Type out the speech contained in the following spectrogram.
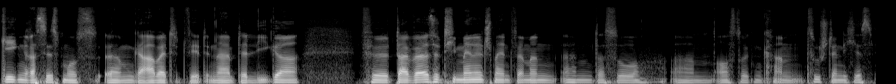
gegen Rassismus ähm, gearbeitet wird innerhalb der Liga für Diversity Management, wenn man ähm, das so ähm, ausdrücken kann, zuständig ist.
